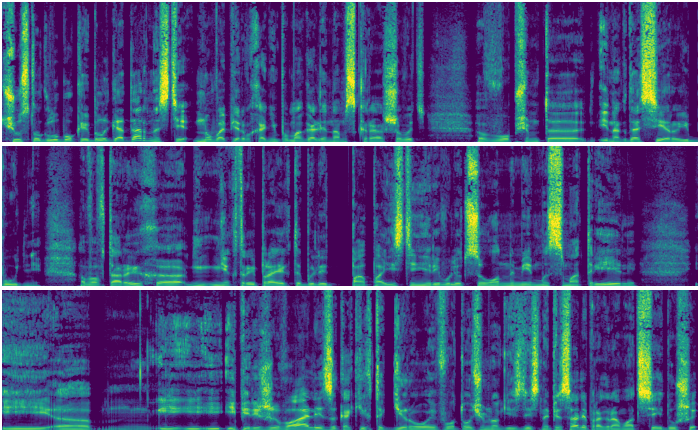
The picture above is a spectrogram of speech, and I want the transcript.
чувства глубокой благодарности, ну, во-первых, они помогали нам скрашивать, в общем-то, иногда серые будни. Во-вторых, э, некоторые проекты были по поистине революционными. Мы смотрели э, и, и, и- и переживали за каких-то героев. Вот очень многие здесь написали программу от всей души.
